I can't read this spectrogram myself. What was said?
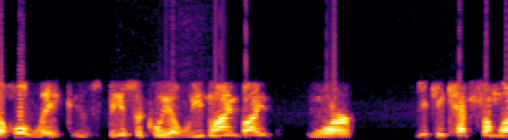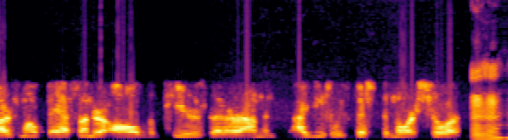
the whole lake is basically a weed line bite, or you can catch some largemouth bass under all the piers that are on the. I usually fish the North Shore, Mm-hmm.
